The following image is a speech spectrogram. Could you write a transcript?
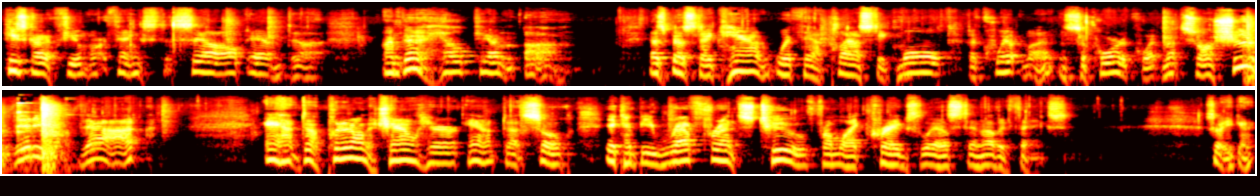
He's got a few more things to sell, and uh, I'm going to help him um, as best I can with that plastic mold equipment and support equipment. So I'll shoot a video of that and uh, put it on the channel here and uh, so it can be referenced to from like Craigslist and other things. So you can,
